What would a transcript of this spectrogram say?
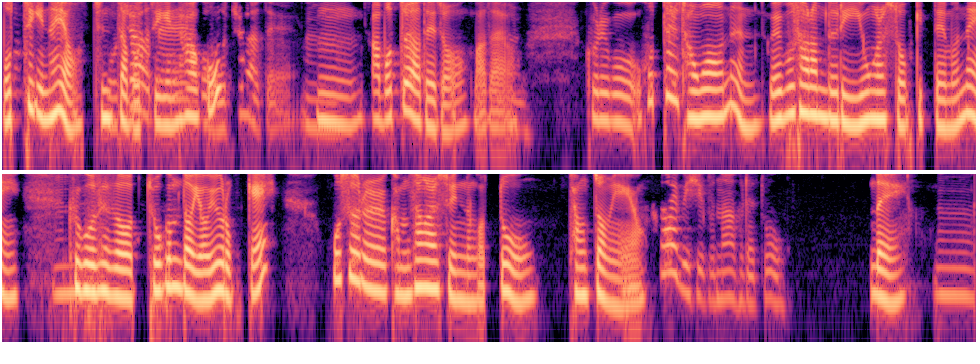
멋지긴 해요. 진짜 멋져요 멋지긴 해. 그거 하고 멋져야 돼. 음. 음. 아 멋져야 되죠. 맞아요. 음. 그리고 호텔 정원은 외부 사람들이 이용할 수 없기 때문에 음. 그곳에서 조금 더 여유롭게 호수를 감상할 수 있는 것도 장점이에요. 프라이빗이구나 그래도. 네. 음.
